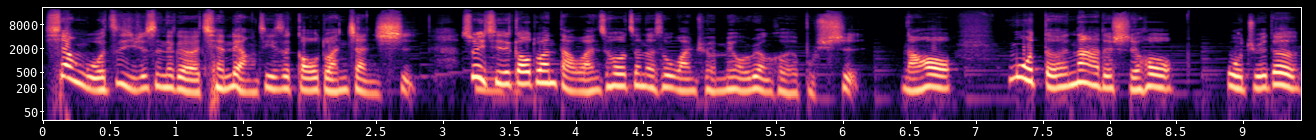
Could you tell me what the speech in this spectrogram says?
像我自己就是那个前两季是高端战士，所以其实高端打完之后真的是完全没有任何的不适。然后莫德纳的时候，我觉得。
